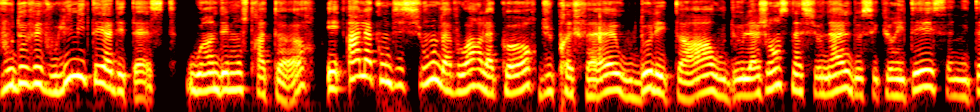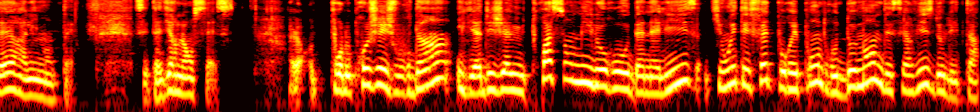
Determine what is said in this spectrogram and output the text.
vous devez vous limiter à des tests ou à un démonstrateur et à la condition d'avoir l'accord du préfet ou de l'État ou de l'Agence nationale de sécurité sanitaire alimentaire, c'est-à-dire l'ANSES. Alors, pour le projet Jourdain, il y a déjà eu 300 000 euros d'analyse qui ont été faites pour répondre aux demandes des services de l'État.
